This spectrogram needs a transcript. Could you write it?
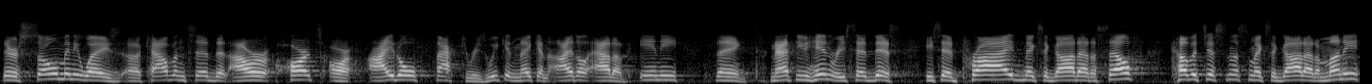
There are so many ways. Uh, Calvin said that our hearts are idol factories. We can make an idol out of anything. Matthew Henry said this He said, Pride makes a God out of self. Covetousness makes a God out of money.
